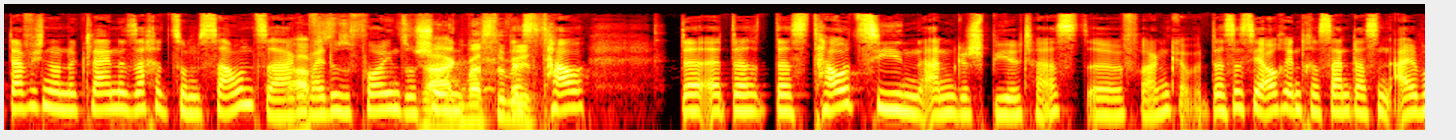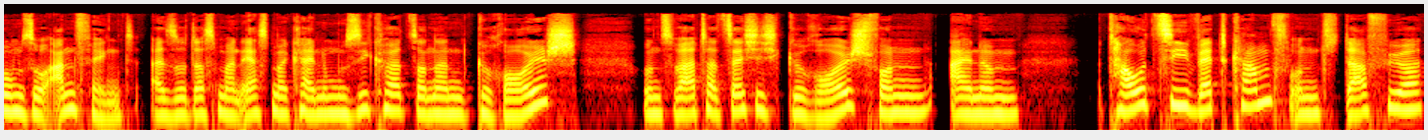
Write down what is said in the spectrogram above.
Darf ich noch eine kleine Sache zum Sound sagen, Darfst weil du vorhin so sagen, schön was du das, Tau, da, da, das Tauziehen angespielt hast, äh, Frank. Das ist ja auch interessant, dass ein Album so anfängt. Also, dass man erstmal keine Musik hört, sondern Geräusch. Und zwar tatsächlich Geräusch von einem Tauzieh-Wettkampf und dafür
